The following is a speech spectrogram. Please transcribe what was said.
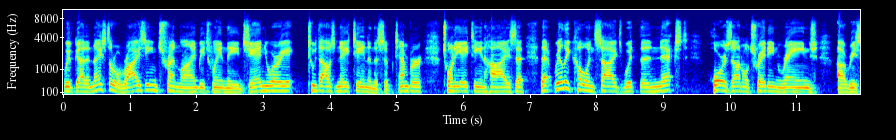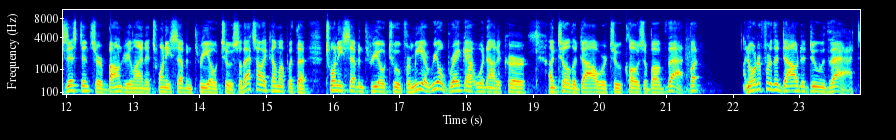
we've got a nice little rising trend line between the January 2018 and the September 2018 highs that, that really coincides with the next horizontal trading range uh, resistance or boundary line at 27302. So that's how I come up with the 27302. For me, a real breakout would not occur until the Dow were to close above that. But in order for the Dow to do that,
